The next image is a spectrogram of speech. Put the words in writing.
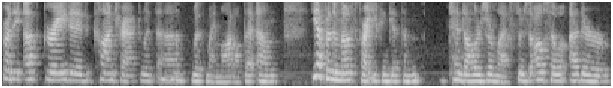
for the upgraded contract with uh, with my model. But um, yeah, for the most part, you can get them ten dollars or less. There's also other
